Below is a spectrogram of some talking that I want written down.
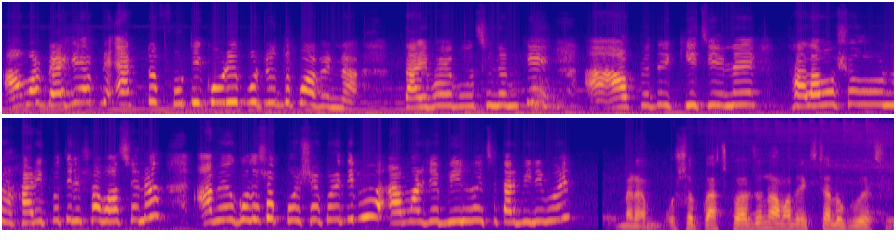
আমার ব্যাগে আপনি একটা ফুটি কড়ি পর্যন্ত পাবেন না। তাই ভাই বলছিলাম কি, আ- আপনাদের কিচেনে থালা বাসন, হাঁড়ি সব আছে না? আমি ওগুলো সব পরিষ্কার করে দিব, আমার যে বিল হয়েছে তার বিনিময়ে। ম্যাডাম ওসব কাজ করার জন্য আমাদের এক্সট্রা লোক রয়েছে।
